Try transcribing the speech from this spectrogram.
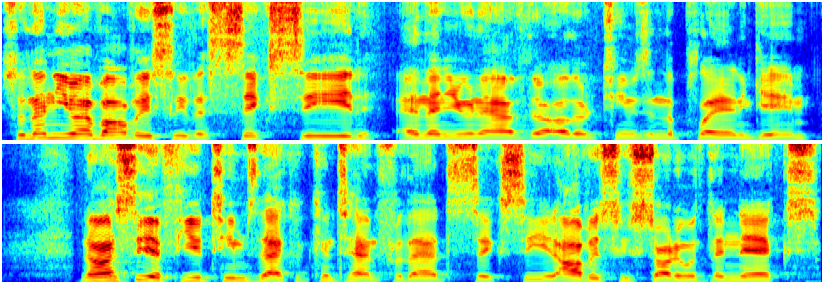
So then you have obviously the sixth seed, and then you're gonna have the other teams in the play-in game. Now I see a few teams that could contend for that sixth seed. Obviously, starting with the Knicks.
